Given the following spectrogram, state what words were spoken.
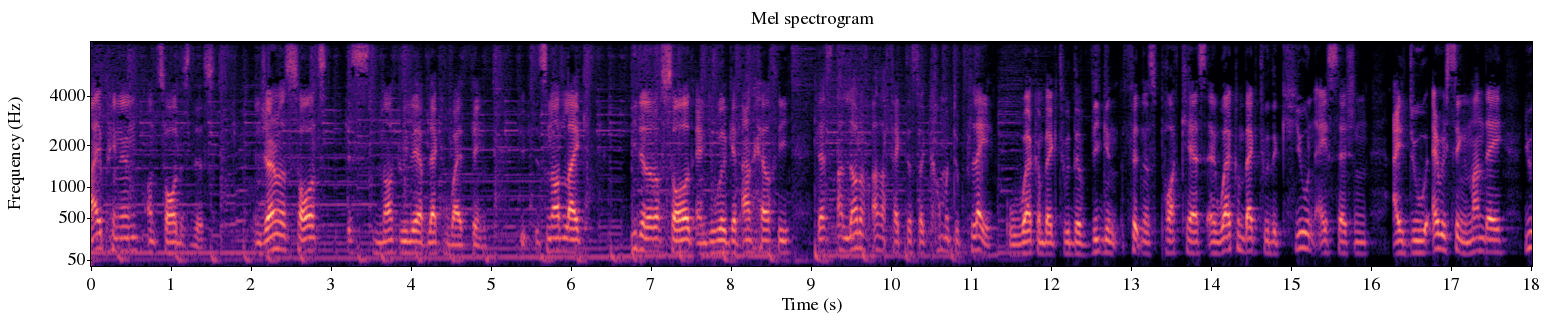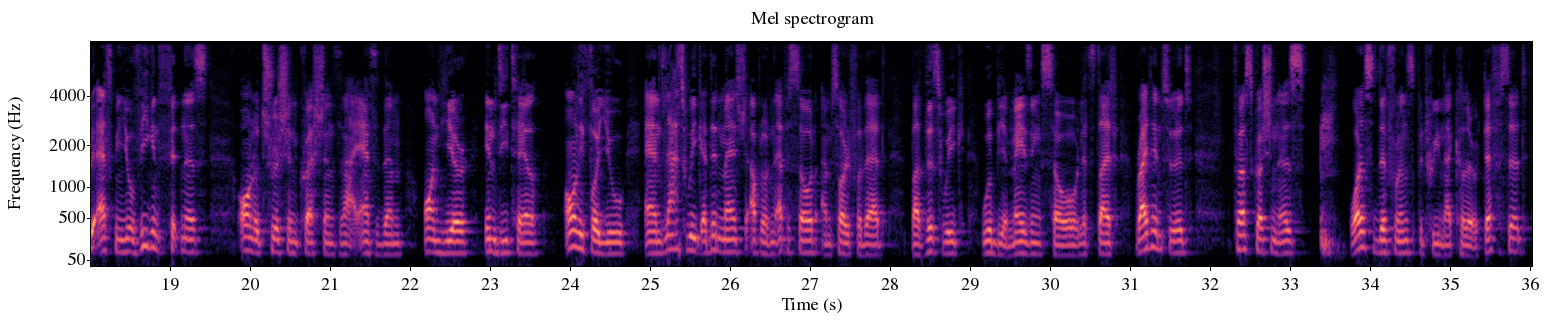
My opinion on salt is this. In general, salt is not really a black and white thing. It's not like eat a lot of salt and you will get unhealthy. There's a lot of other factors that come into play. Welcome back to the Vegan Fitness Podcast and welcome back to the Q&A session I do every single Monday. You ask me your vegan fitness or nutrition questions and I answer them on here in detail only for you. And last week I didn't manage to upload an episode. I'm sorry for that, but this week will be amazing. So let's dive right into it. First question is what is the difference between a caloric deficit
